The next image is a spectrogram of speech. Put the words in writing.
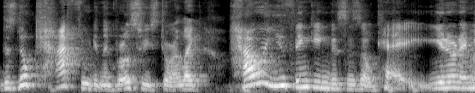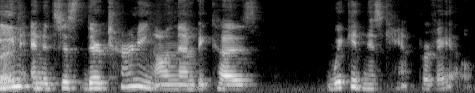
There's no cat food in the grocery store. Like, how are you thinking this is okay? You know what I mean? Right. And it's just they're turning on them because wickedness can't prevail.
